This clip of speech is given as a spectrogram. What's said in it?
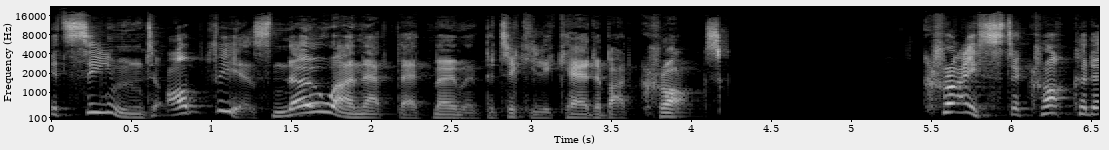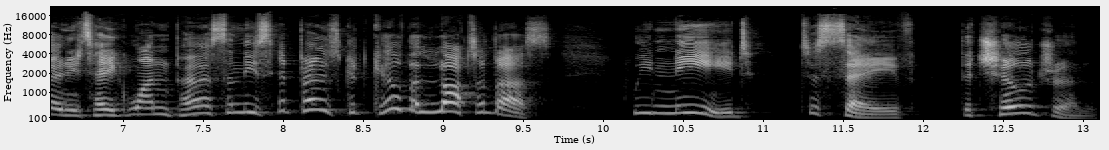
It seemed obvious no one at that moment particularly cared about crocs. Christ, a croc could only take one person. These hippos could kill the lot of us. We need to save the children.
